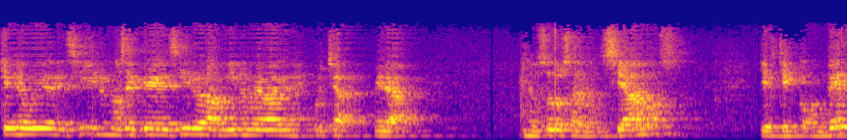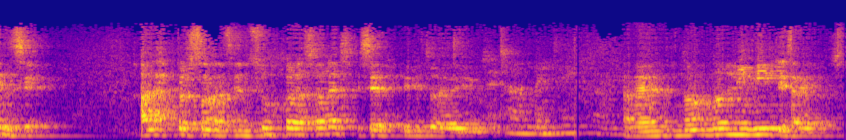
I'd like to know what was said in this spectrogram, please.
¿qué le voy a decir? No sé qué decir, a mí no me van a escuchar. Mira, nosotros anunciamos y el que convence a las personas en sus corazones es el Espíritu de Dios. Amén. No, no limites a Dios.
